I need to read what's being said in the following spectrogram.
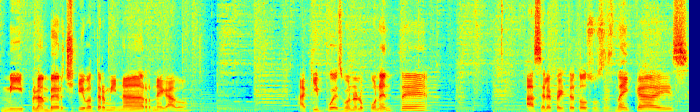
mi Flamberge iba a terminar negado. Aquí pues, bueno, el oponente hace el efecto de todos sus Snake Eyes.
